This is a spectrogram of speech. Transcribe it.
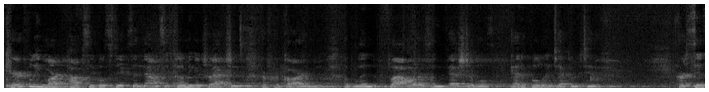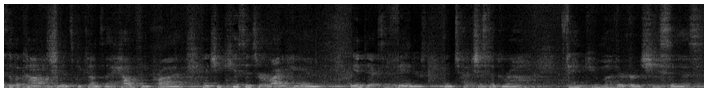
Carefully marked popsicle sticks announce the coming attractions of her garden, a blend of flowers and vegetables, edible and decorative. Her sense of accomplishments becomes a healthy pride, and she kisses her right hand, index and fingers, and touches the ground. Thank you, Mother Earth, she says.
